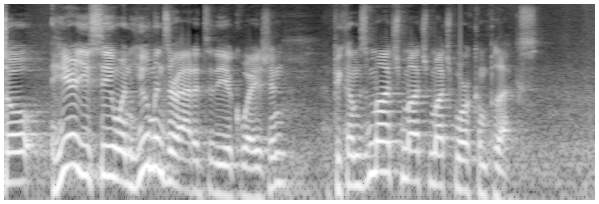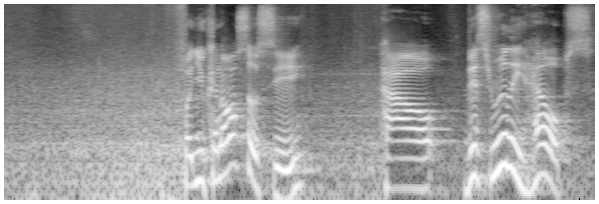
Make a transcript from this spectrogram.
So here you see when humans are added to the equation, it becomes much, much, much more complex. But you can also see how this really helps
